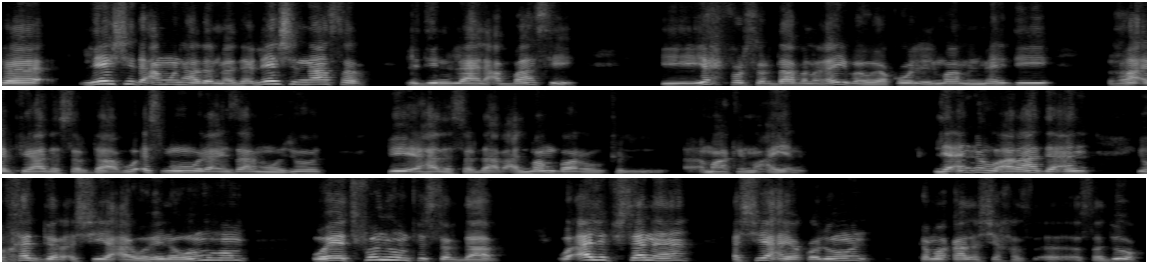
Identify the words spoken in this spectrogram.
فليش يدعمون هذا المذهب؟ ليش الناصر لدين الله العباسي يحفر سرداب الغيبة ويقول الإمام المهدي غائب في هذا السرداب؟ واسمه لا يزال موجود في هذا السرداب على المنبر وفي الأماكن معينة لأنه أراد أن يخدر الشيعة وينومهم ويدفنهم في السرداب. وألف سنة الشيعة يقولون كما قال الشيخ الصدوق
